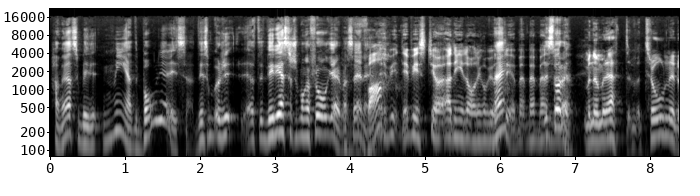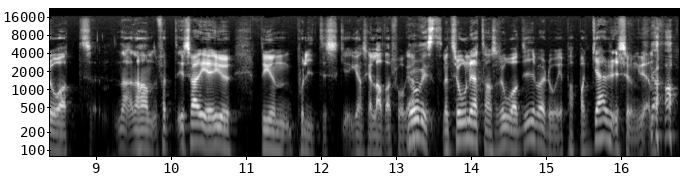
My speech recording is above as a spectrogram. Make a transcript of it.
Han har alltså blivit medborgare i Israel. Det, är som, att det reser så många frågor. Vad säger ni? Va? Det, det visste jag, jag hade ingen aning om just Nej, det. Men, men, det står det. Men nummer ett, tror ni då att när, han, för att i Sverige är ju det är ju en politisk ganska laddad fråga. Jo, visst. Men tror ni att hans rådgivare då är pappa Gary Sundgren? Ja,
